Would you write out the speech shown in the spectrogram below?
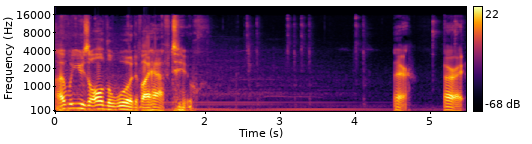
I will use all the wood if I have to. There. Alright.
